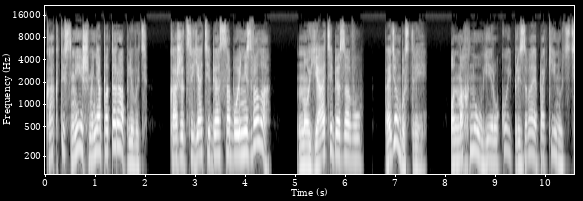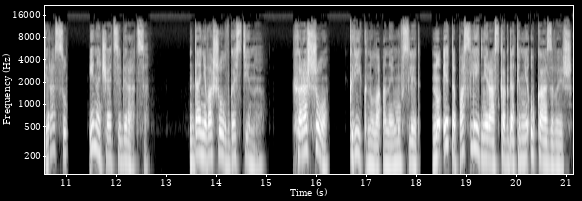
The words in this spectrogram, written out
«Как ты смеешь меня поторапливать? Кажется, я тебя с собой не звала. Но я тебя зову. Пойдем быстрее». Он махнул ей рукой, призывая покинуть террасу и начать собираться. Даня вошел в гостиную. «Хорошо!» — крикнула она ему вслед. «Но это последний раз, когда ты мне указываешь!»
